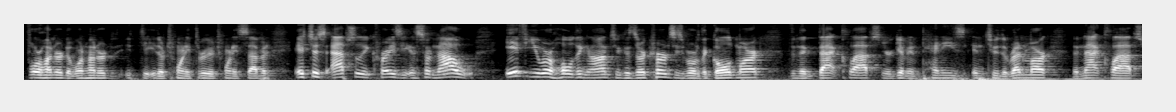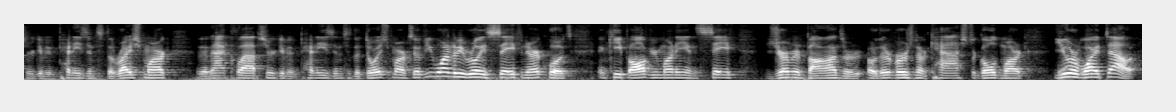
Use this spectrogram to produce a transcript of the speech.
400 to 100 to either 23 or 27, it's just absolutely crazy. And so now if you were holding on to, because their currencies were the gold mark, then the, that collapsed and you're giving pennies into the Renmark, then that collapsed and you're giving pennies into the Reichsmark, then that collapsed and you're giving pennies into the Deutschmark. So if you wanted to be really safe, in air quotes, and keep all of your money in safe German bonds or, or their version of cash, the gold mark, you are wiped out.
